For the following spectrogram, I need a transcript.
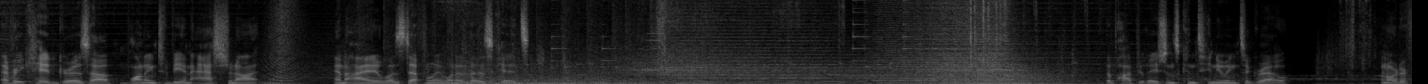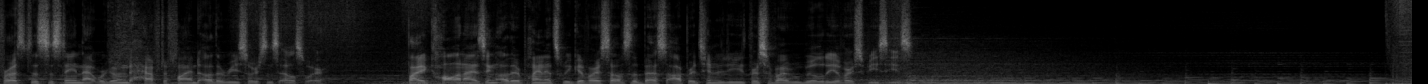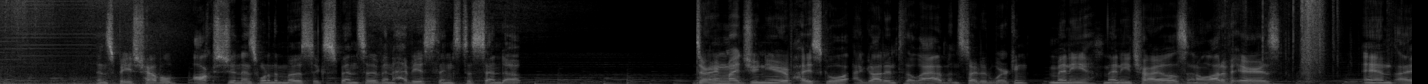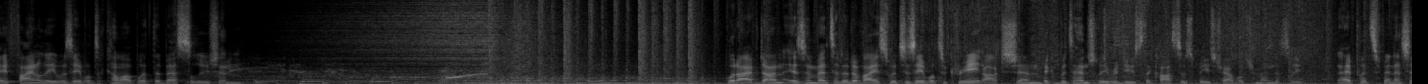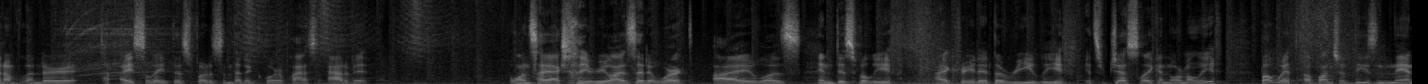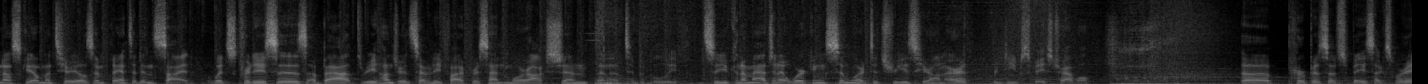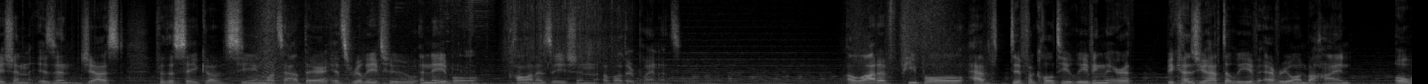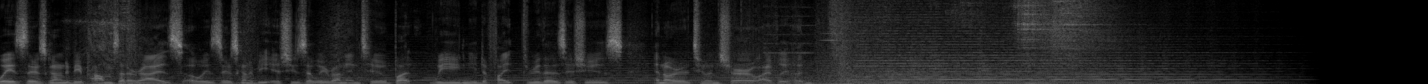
Every kid grows up wanting to be an astronaut, and I was definitely one of those kids. The population's continuing to grow. In order for us to sustain that, we're going to have to find other resources elsewhere. By colonizing other planets, we give ourselves the best opportunity for survivability of our species. In space travel, oxygen is one of the most expensive and heaviest things to send up. During my junior year of high school, I got into the lab and started working. Many, many trials and a lot of errors, and I finally was able to come up with the best solution. What I've done is invented a device which is able to create oxygen that could potentially reduce the cost of space travel tremendously. I put spinach in a blender to isolate this photosynthetic chloroplast out of it. Once I actually realized that it worked, I was in disbelief. I created the Re-Leaf. It's just like a normal leaf, but with a bunch of these nanoscale materials implanted inside, which produces about 375% more oxygen than a typical leaf. So you can imagine it working similar to trees here on Earth for deep space travel. The purpose of space exploration isn't just for the sake of seeing what's out there, it's really to enable colonization of other planets. A lot of people have difficulty leaving the Earth because you have to leave everyone behind. Always there's going to be problems that arise, always there's going to be issues that we run into, but we need to fight through those issues in order to ensure our livelihood.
